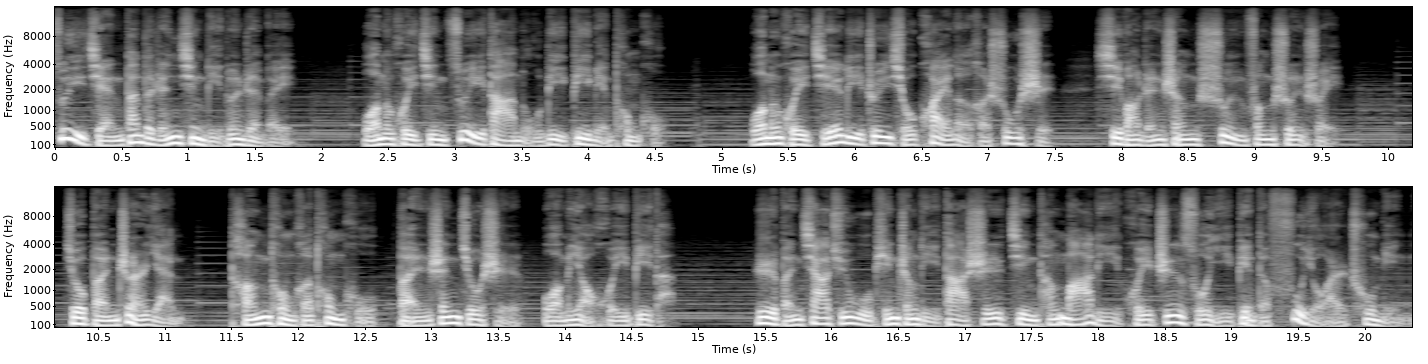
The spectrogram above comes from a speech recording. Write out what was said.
最简单的人性理论认为，我们会尽最大努力避免痛苦，我们会竭力追求快乐和舒适，希望人生顺风顺水。就本质而言。疼痛和痛苦本身就是我们要回避的。日本家居物品整理大师近藤麻里惠之所以变得富有而出名，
